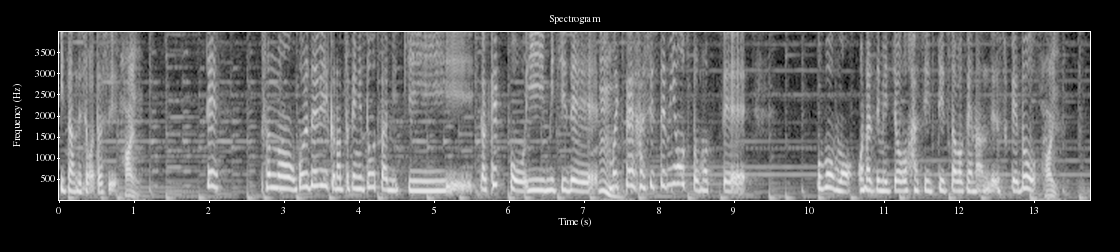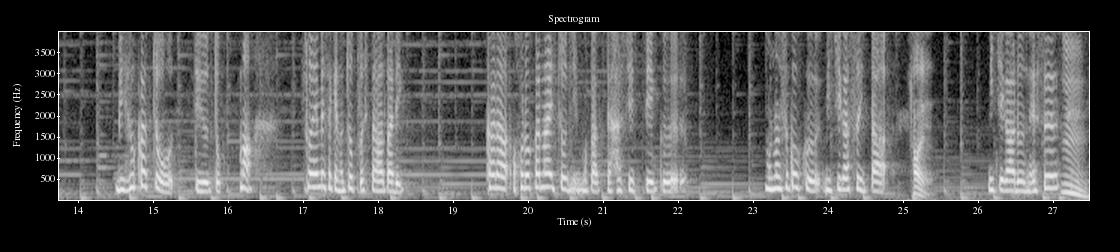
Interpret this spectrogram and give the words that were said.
いたんですよ私。はい。でそのゴールデンウィークの時に通った道が結構いい道で、うんもう一回走ってみようと思ってお盆も同じ道を走っていったわけなんですけどはい。美深町っていうとまあ宗谷岬のちょっと下あたりから幌加内町に向かって走っていくものすごく道が空いたはい。道があるんです。うん。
